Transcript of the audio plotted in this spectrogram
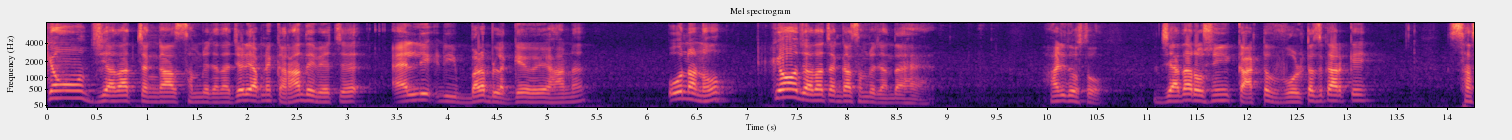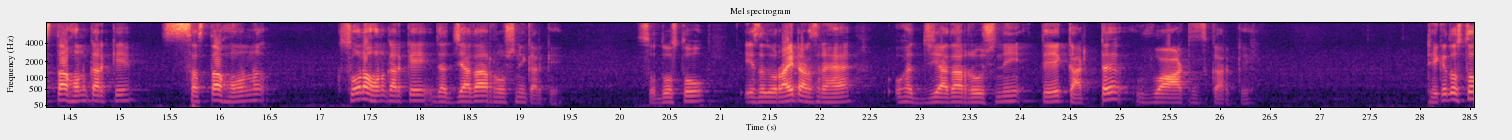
ਕਿਉਂ ਜ਼ਿਆਦਾ ਚੰਗਾ ਸਮਝਿਆ ਜਾਂਦਾ? ਜਿਹੜੇ ਆਪਣੇ ਘਰਾਂ ਦੇ ਵਿੱਚ ਐੱਲ ਈ ਡੀ ਬਲਬ ਲੱਗੇ ਹੋਏ ਹਨ, ਉਹਨਾਂ ਨੂੰ ਕਿਉਂ ਜ਼ਿਆਦਾ ਚੰਗਾ ਸਮਝਿਆ ਜਾਂਦਾ ਹੈ? ਹਾਂਜੀ ਦੋਸਤੋ, ਜ਼ਿਆਦਾ ਰੋਸ਼ਨੀ ਘੱਟ ਵੋਲਟੇਜ ਕਰਕੇ, ਸਸਤਾ ਹੋਣ ਕਰਕੇ, ਸਸਤਾ ਹੋਣ, ਸੋਹਣਾ ਹੋਣ ਕਰਕੇ ਜਾਂ ਜ਼ਿਆਦਾ ਰੋਸ਼ਨੀ ਕਰਕੇ? ਸੋ ਦੋਸਤੋ ਇਸ ਦਾ ਜੋ ਰਾਈਟ ਆਨਸਰ ਹੈ, ਉਹ ਹੈ ਜ਼ਿਆਦਾ ਰੋਸ਼ਨੀ ਤੇ ਘੱਟ ਵਾਟਸ ਕਰਕੇ। ਠੀਕ ਹੈ ਦੋਸਤੋ?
